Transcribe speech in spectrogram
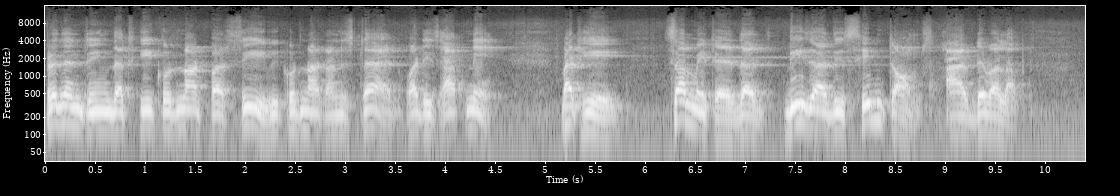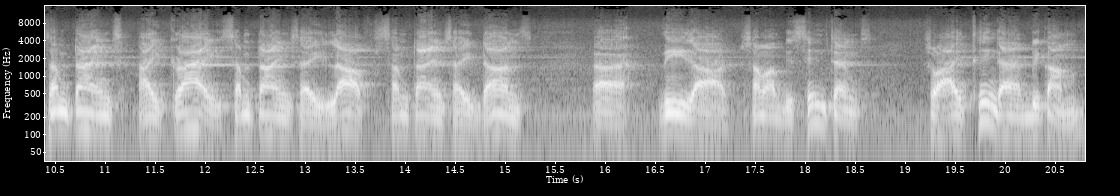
presenting that he could not perceive, he could not understand what is happening. But he submitted that these are the symptoms I have developed. Sometimes I cry, sometimes I laugh, sometimes I dance. Uh, These are some of the symptoms. So I think I have become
